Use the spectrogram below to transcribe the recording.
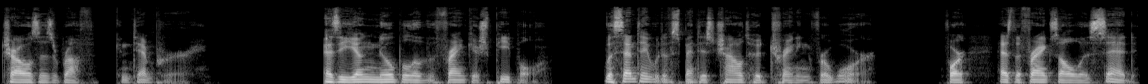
Charles's rough contemporary. As a young noble of the Frankish people, Glisente would have spent his childhood training for war, For, as the Franks always said,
